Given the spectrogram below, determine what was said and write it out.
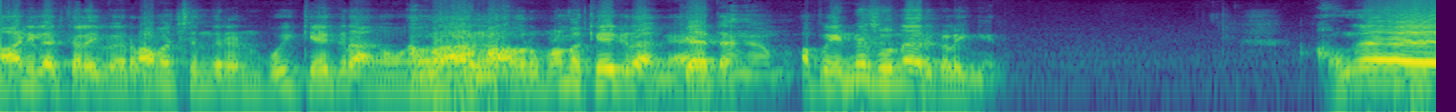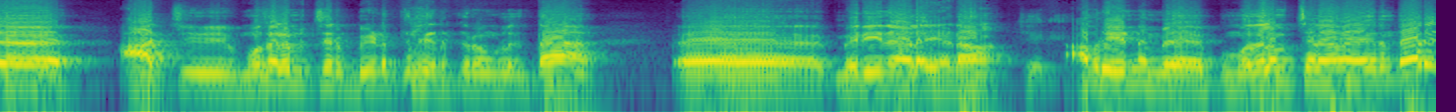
மாநில தலைவர் ராமச்சந்திரன் போய் கேட்குறாங்க அவங்க. அவர் மூலமா கேட்குறாங்க கேட்டாங்க அப்போ என்ன சொன்னார் கலைஞர்? அவங்க ஆட்சி முதலமைச்சர் பீடத்தில் இருக்கிறவங்களுக்கு தான் மெரினால இடம். சரி. அவர் என்ன முதலமைச்சராக இருந்தாரு?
